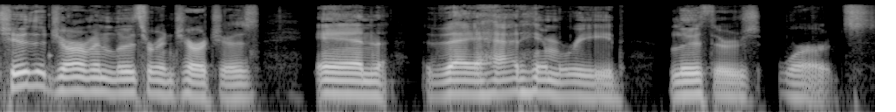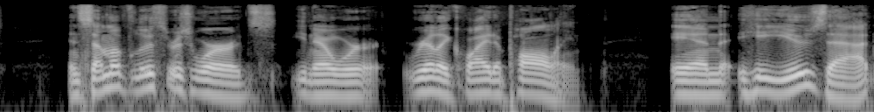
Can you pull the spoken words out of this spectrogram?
to the German Lutheran churches and they had him read Luther's words. And some of Luther's words, you know, were really quite appalling. And he used that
